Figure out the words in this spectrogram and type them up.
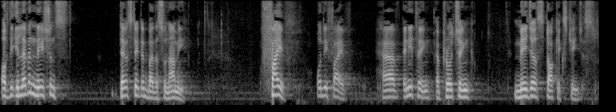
Of the 11 nations devastated by the tsunami, five, only five, have anything approaching major stock exchanges.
